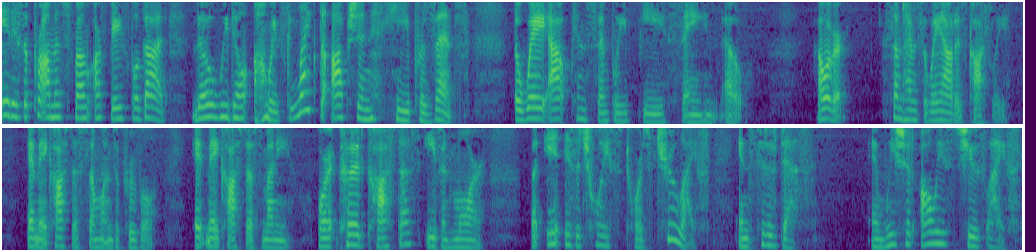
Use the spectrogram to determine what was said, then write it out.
It is a promise from our faithful God. though we don't always like the option he presents, the way out can simply be saying no. However, sometimes the way out is costly. It may cost us someone's approval. It may cost us money, or it could cost us even more. But it is a choice towards true life instead of death. And we should always choose life,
